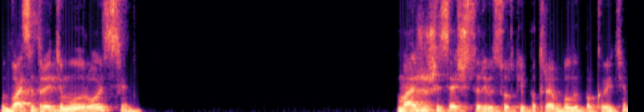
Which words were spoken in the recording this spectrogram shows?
у 23-му році майже 64% потреб були покриті.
